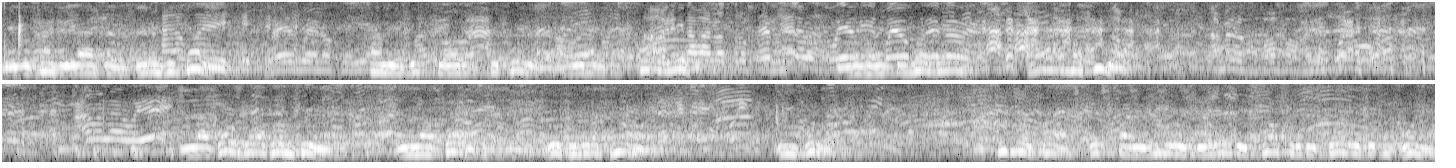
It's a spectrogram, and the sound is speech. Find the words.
de los Águilas de Mexicali. Sale Víctor Sepúlveda, viene Superliga. Número 29, Juan Macías. La voz de la frontera, la voz Grupo de la Señora. Informa. El turno es para el número 44 de de Tijuana.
